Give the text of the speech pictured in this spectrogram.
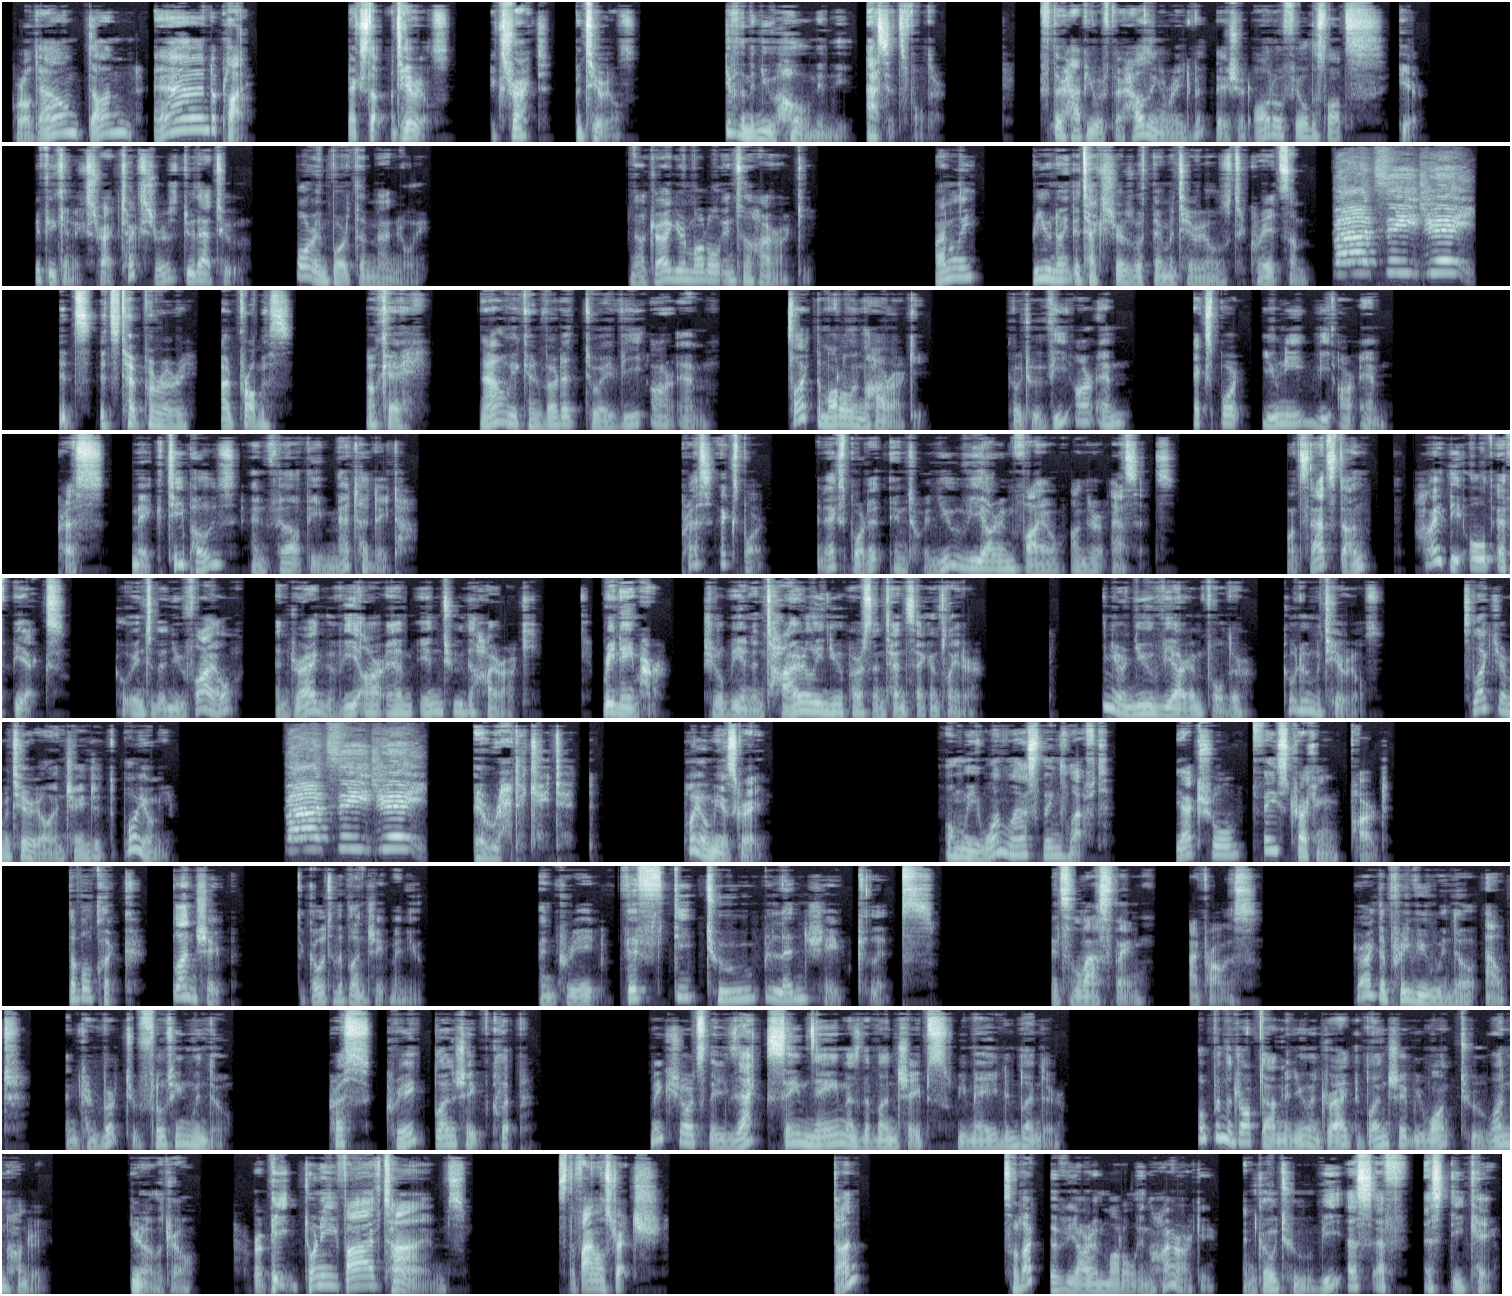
Scroll down, done, and apply. Next up, materials. Extract materials. Give them a new home in the Assets folder. If they're happy with their housing arrangement, they should auto-fill the slots here. If you can extract textures, do that too, or import them manually. Now drag your model into the hierarchy. Finally, reunite the textures with their materials to create some Bad CG! It's it's temporary, I promise. Okay, now we convert it to a VRM. Select the model in the hierarchy. Go to VRM, export UniVRM. Press make T-pose and fill out the metadata. Press export and export it into a new VRM file under assets. Once that's done, hide the old FBX, go into the new file, and drag the VRM into the hierarchy. Rename her. She'll be an entirely new person 10 seconds later. In your new VRM folder, go to Materials. Select your material and change it to Poiyomi. Bad CG! Eradicated. Poiyomi is great. Only one last thing left. The actual face tracking part. Double click Blend Shape to go to the Blend Shape menu and create 52 blend shape clips. It's the last thing, I promise. Drag the preview window out and convert to floating window. Press Create Blend Shape Clip. Make sure it's the exact same name as the blend shapes we made in Blender. Open the drop-down menu and drag the blend shape we want to 100. You know the drill. Repeat 25 times. It's the final stretch. Done? Select the VRM model in the hierarchy and go to VSF SDK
